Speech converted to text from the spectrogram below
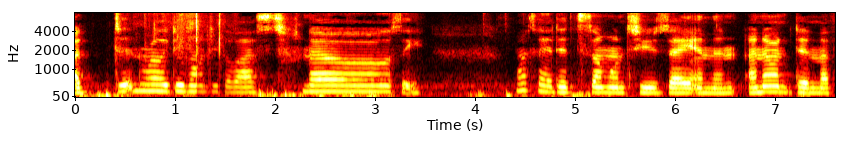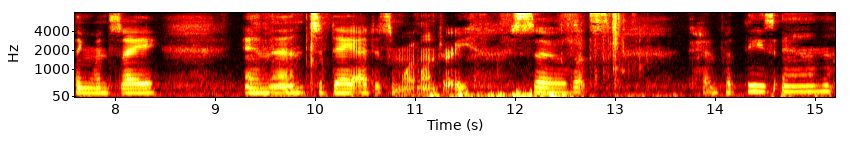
I didn't really do laundry the last. No, let's see. I want to say I did some on Tuesday, and then I know I did nothing Wednesday, and then today I did some more laundry. So let's go ahead and put these in.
